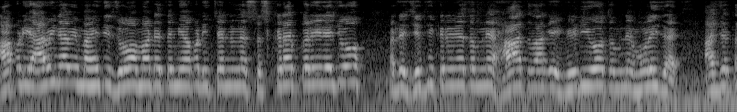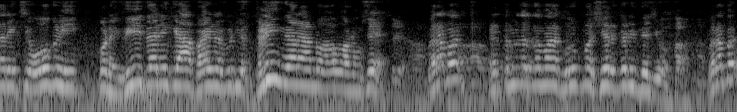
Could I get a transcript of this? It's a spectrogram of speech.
આપણી આવીને આવી માહિતી જોવા માટે તમે આપણી ચેનલને સબસ્ક્રાઇબ કરી લેજો અને જેથી કરીને તમને હાથ વાગે વીડિયો તમને મળી જાય. આજે તારીખ છે ઓગણી પણ વીસ તારીખે આ ભાઈનો વીડિયો ધણી ગારાનો આવવાનો છે. બરાબર? એટલે તમે તો તમારા ગ્રુપમાં શેર કરી દેજો. હા, હા. બરાબર?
